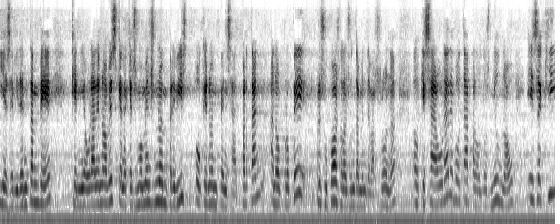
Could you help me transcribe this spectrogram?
i és evident també que n'hi haurà de noves que en aquests moments no hem previst o que no hem pensat. Per tant, en el proper pressupost de l'Ajuntament de Barcelona, el que s'haurà de votar per al 2009 és aquí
